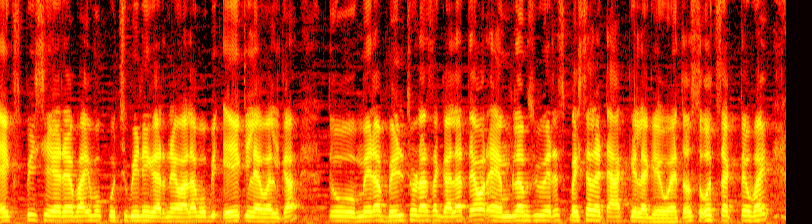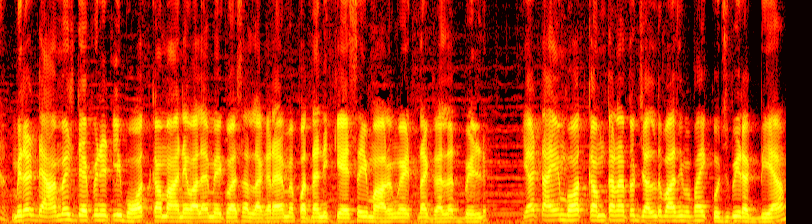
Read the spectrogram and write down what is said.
एक्सपी शेयर है भाई, वो कुछ भी नहीं करने वाला, वो भी एक लेवल का। तो मेरा बिल्ड थोड़ा सा गलत है और एम्बलम्स भी मेरे स्पेशल अटैक के लगे हुए हैं तो सोच सकते हो भाई, मेरा डैमेज डेफिनेटली बहुत कम आने वाला है, मेरे को ऐसा लग रहा है। मैं पता नहीं कैसे ही मारूँगा इतना गलत बिल्ड या टाइम बहुत कम था ना तो जल्दबाजी में भाई कुछ भी रख दिया।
